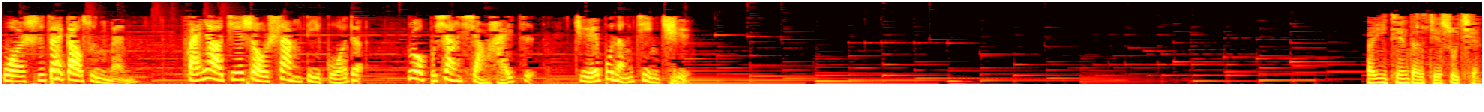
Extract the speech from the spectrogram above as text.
我实在告诉你们，凡要接受上帝国的，若不像小孩子，绝不能进去。在一天的结束前，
